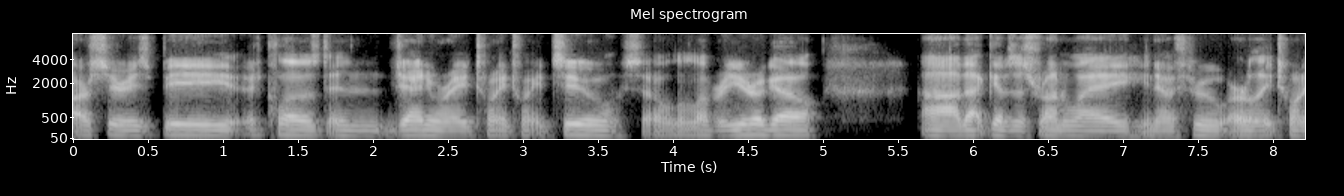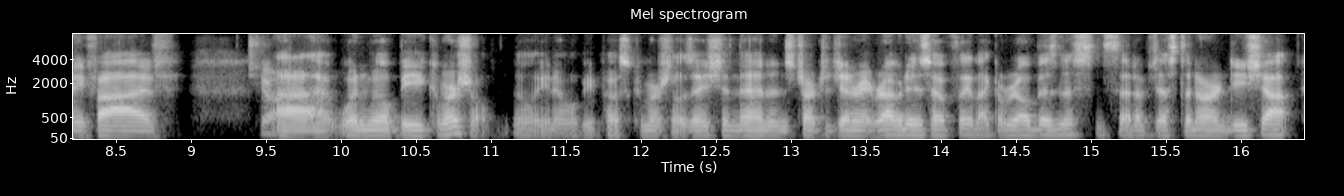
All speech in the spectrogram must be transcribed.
our series b it closed in january 2022 so a little over a year ago uh, that gives us runway you know through early 25 Sure. uh, when we'll be commercial. We'll, you know, we'll be post commercialization then and start to generate revenues, hopefully like a real business instead of just an R and D shop.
